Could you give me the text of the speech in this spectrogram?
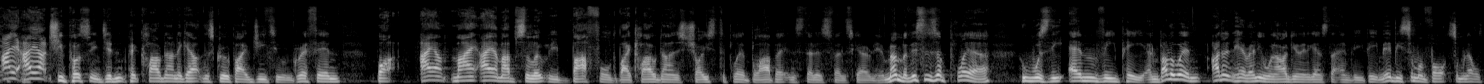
I, I actually personally didn't pick Cloud9 to get out of this group. I have G2 and Griffin, but I am my I am absolutely baffled by Cloud9's choice to play Blabber instead of Sven Svenskeren here. Remember, this is a player who was the MVP, and by the way, I didn't hear anyone arguing against that MVP. Maybe someone thought someone else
